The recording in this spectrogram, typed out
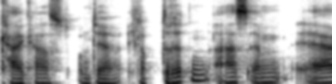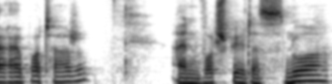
Kalcast und der, ich glaube, dritten ASMR-Reportage. Ein Wortspiel, das nur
